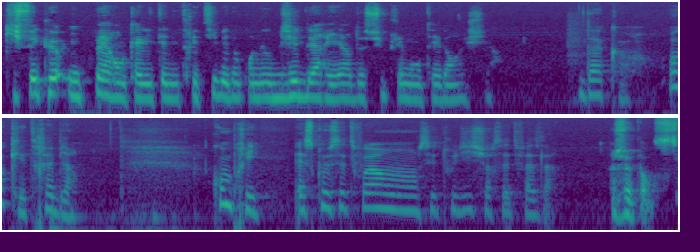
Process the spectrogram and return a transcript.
qui fait qu'on perd en qualité nutritive et donc on est obligé derrière de supplémenter, d'enrichir. D'accord, ok, très bien. Compris. Est-ce que cette fois on s'est tout dit sur cette phase-là? Je pense.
